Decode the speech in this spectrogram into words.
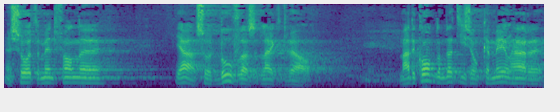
Een soort van, uh, ja, een soort boef was het, lijkt het wel. Maar dat komt omdat hij zo'n kameelharen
